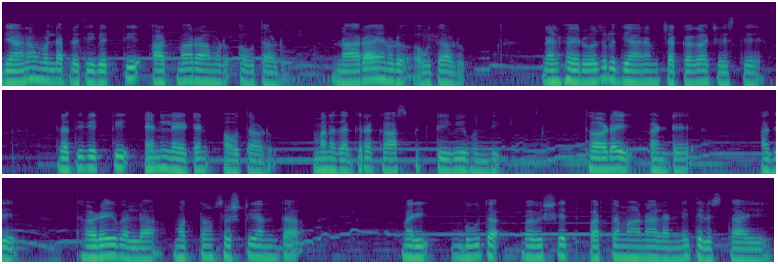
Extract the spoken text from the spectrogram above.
ధ్యానం వల్ల ప్రతి వ్యక్తి ఆత్మారాముడు అవుతాడు నారాయణుడు అవుతాడు. నలభై రోజులు ధ్యానం చక్కగా చేస్తే ప్రతి వ్యక్తి ఎన్లైటన్ అవుతాడు. మన దగ్గర కాస్మిక్ టీవీ ఉంది. థర్డ్ ఐ అంటే అదే. థర్డ్ ఐ వల్ల మొత్తం సృష్టి అంతా మరి భూత భవిష్యత్ వర్తమానాలన్నీ తెలుస్తాయి.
